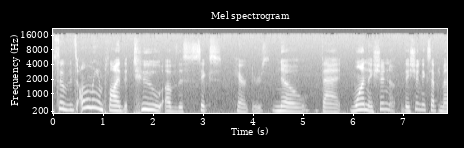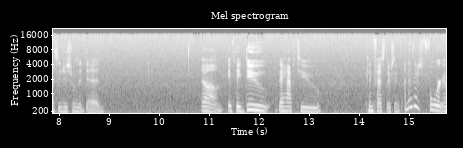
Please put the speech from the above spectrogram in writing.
So it's only implied that two of the six characters know that one they shouldn't they shouldn't accept messages from the dead. Um, if they do, they have to confess their sins. I know there's four uh,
